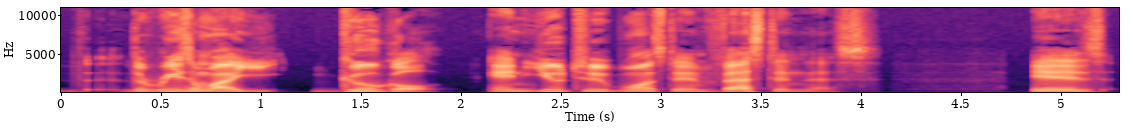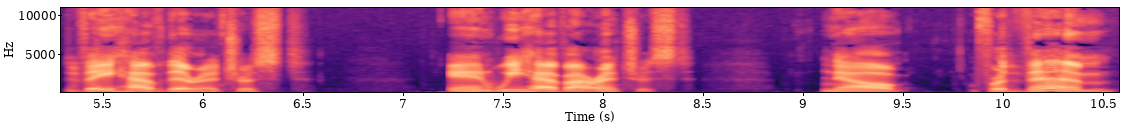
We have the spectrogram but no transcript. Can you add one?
th- the reason why Google and YouTube wants to invest in this is they have their interest and we have our interest. Now, for them,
